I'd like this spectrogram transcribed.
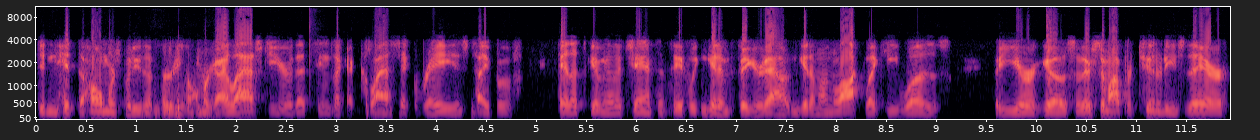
Didn't hit the homers, but he's a 30 homer guy last year. That seems like a classic Rays type of, hey, let's give him another chance and see if we can get him figured out and get him unlocked like he was a year ago. So there's some opportunities there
